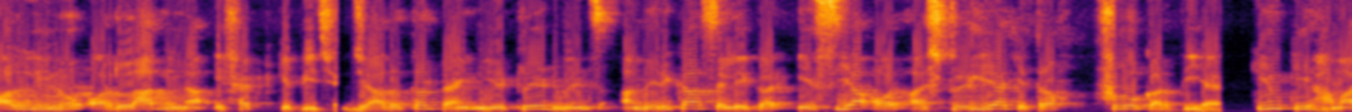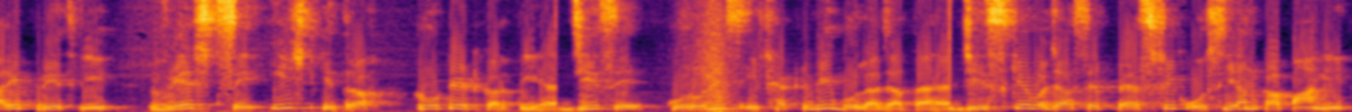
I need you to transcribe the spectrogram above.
अल नीनो और लादीना इफ़ेक्ट के पीछे। ज़्यादातर टाइम ये ट्रेड विंड्स अमेरिका से लेकर एशिया और ऑस्ट्रेलिया की तरफ़ फ्लो करती है, क्योंकि हमारी पृथ्वी वेस्ट से ईस्ट की तरफ़ रोटेट करती है, जिसे कोरोलिस इफ़ेक्ट भी बोला जाता है, जिसके वजह से पैसिफिक ओशियन का पानी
